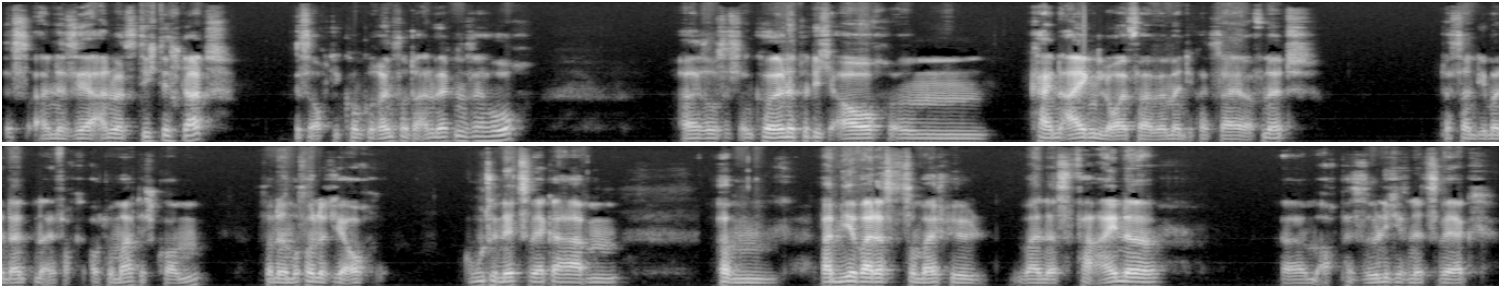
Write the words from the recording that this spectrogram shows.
ist eine sehr anwaltsdichte Stadt, ist auch die Konkurrenz unter Anwälten sehr hoch. Also es ist in Köln natürlich auch ähm, kein Eigenläufer, wenn man die Kanzlei eröffnet, dass dann die Mandanten einfach automatisch kommen, sondern muss man natürlich auch gute Netzwerke haben. Ähm, bei mir war das zum Beispiel, waren das Vereine, ähm, auch persönliches Netzwerk,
